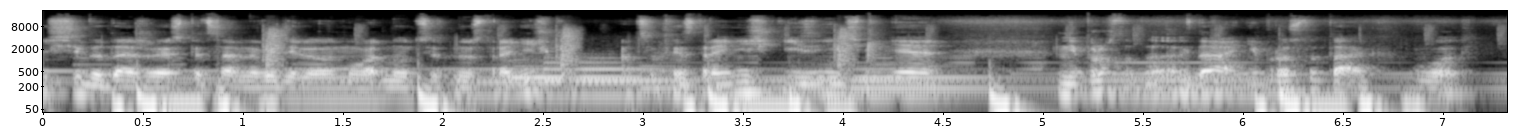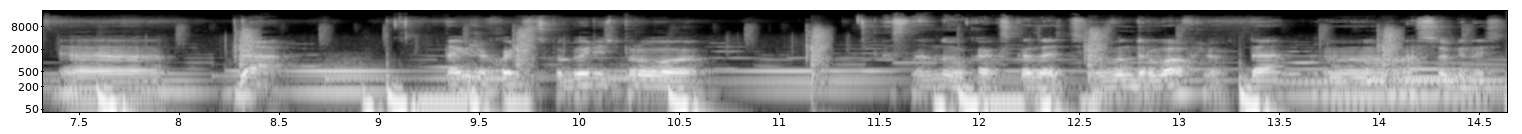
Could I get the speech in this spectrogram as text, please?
Исида даже специально выделил ему одну цветную страничку, а цветные странички, извините меня, не просто так. Да, не просто так. Вот. Э, да. Также хочется поговорить про основную, как сказать, вундервафлю, да, э, особенность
